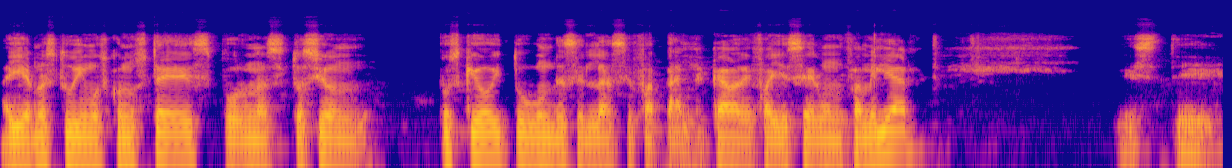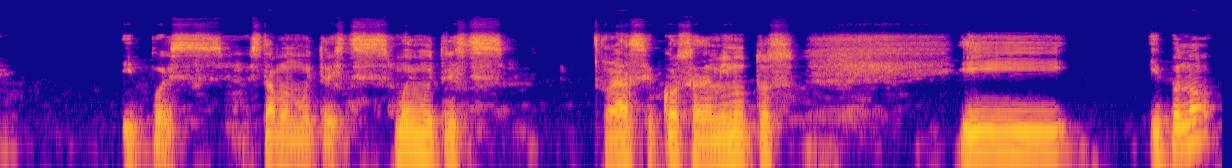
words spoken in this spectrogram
Ayer no estuvimos con ustedes por una situación pues que hoy tuvo un desenlace fatal. Acaba de fallecer un familiar. Este y pues estamos muy tristes, muy muy tristes hace cosa de minutos. Y, y pues no,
